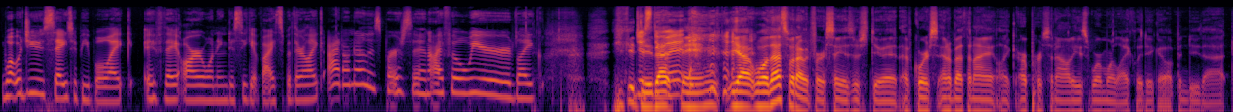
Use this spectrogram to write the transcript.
what would you say to people like if they are wanting to seek advice but they're like, I don't know this person. I feel weird. Like You could do that thing. yeah, well, that's what I would first say is just do it. Of course, Annabeth and I, like our personalities, were more likely to go up and do that.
